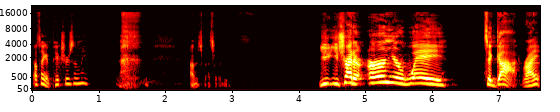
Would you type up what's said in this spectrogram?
Y'all taking pictures of me? I'm just messing with you. You, you try to earn your way to God, right?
